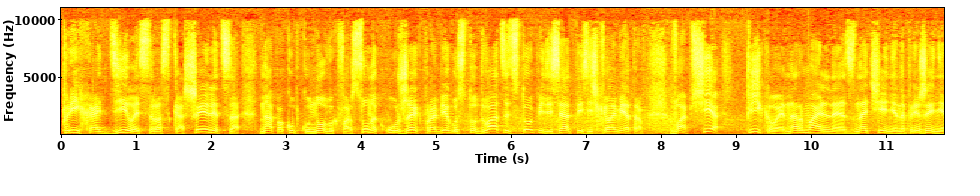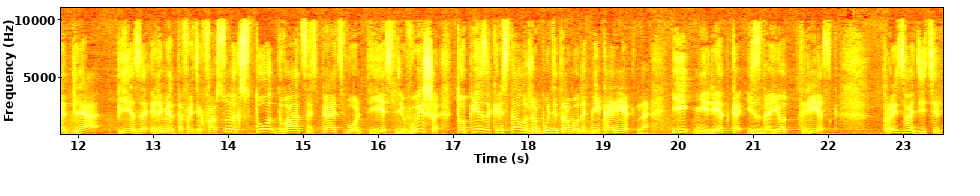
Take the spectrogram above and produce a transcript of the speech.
приходилось раскошелиться на покупку новых форсунок уже к пробегу 120-150 тысяч километров. Вообще пиковое нормальное значение напряжения для пьезоэлементов этих форсунок 125 вольт. Если выше, то пьезокристалл уже будет работать некорректно и нередко издает треск. Производитель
